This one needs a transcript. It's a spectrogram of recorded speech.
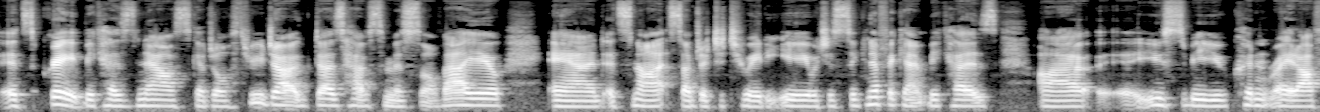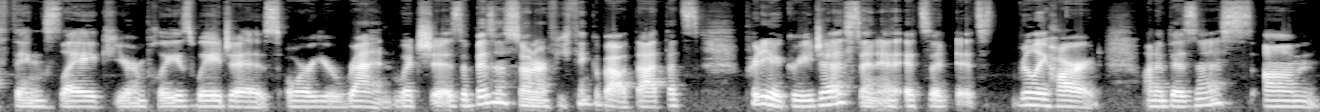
it's great because now Schedule 3 drug does have some medicinal value and it's not subject to 280E, which is significant because uh, it used to be you couldn't write off things like your employees' wages or your rent, which as a business owner, if you think about that, that's pretty egregious and it's a, it's really hard on a business. Um,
